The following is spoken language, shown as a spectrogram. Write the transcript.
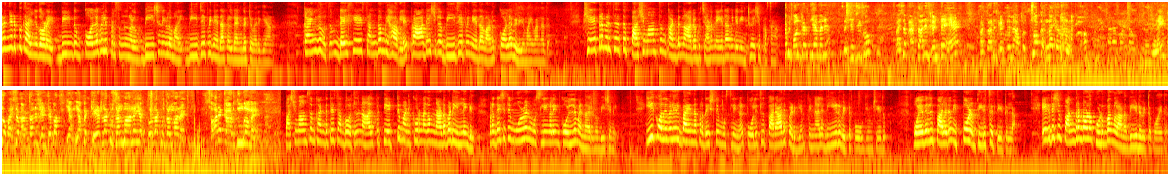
തെരഞ്ഞെടുപ്പ് കഴിഞ്ഞതോടെ വീണ്ടും കൊലവിളി പ്രസംഗങ്ങളും ഭീഷണികളുമായി ബി ജെ പി നേതാക്കൾ രംഗത്ത് വരികയാണ് കഴിഞ്ഞ ദിവസം ഡൽഹിയിലെ സംഗം വിഹാറിലെ പ്രാദേശിക ബി ജെ പി നേതാവാണ് കൊലവിളിയുമായി വന്നത് ക്ഷേത്ര പരിസരത്ത് പശുമാംസം കണ്ടെന്ന് ആരോപിച്ചാണ് നേതാവിന്റെ വിദ്വേഷ പ്രസംഗം अभी फोन कर दिया मैंने संजय जी को भाई साहब अड़तालीस घंटे हैं अड़तालीस घंटे में आपको जो करना है कर लो नहीं तो भाई साहब अड़तालीस घंटे बाद यहाँ यहाँ पे डेढ़ लाख मुसलमान है या दो लाख मुसलमान है सारे काट दूंगा मैं പശുമാംസം കണ്ടെത്തിയ സംഭവത്തിൽ നാൽപ്പത്തി എട്ട് മണിക്കൂറിനകം നടപടിയില്ലെങ്കിൽ പ്രദേശത്തെ മുഴുവൻ മുസ്ലിങ്ങളെയും കൊല്ലുമെന്നായിരുന്നു ഭീഷണി. ഈ കൊലവിളിയിൽ ഭയന്ന പ്രദേശത്തെ മുസ്ലിങ്ങൾ പോലീസിൽ പരാതിപ്പെടുകയും പിന്നാലെ വീട് വിട്ടു പോവുകയും ചെയ്തു. പോയവരിൽ പലരും ഇപ്പോഴും തിരിച്ചെത്തിയിട്ടില്ല. ഏകദേശം പന്ത്രണ്ടോളം കുടുംബങ്ങളാണ് വീട് വിട്ടു പോയത്.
